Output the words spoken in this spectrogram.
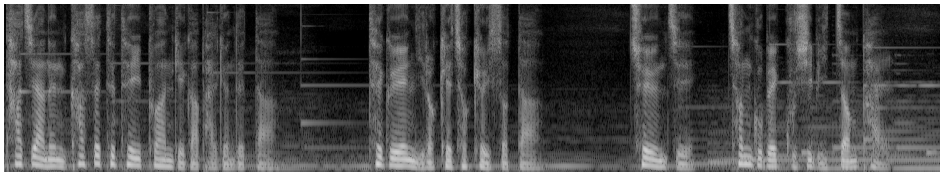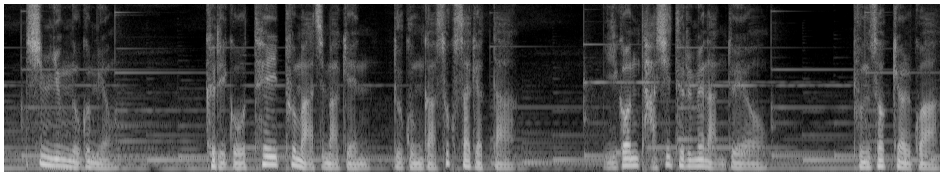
타지 않은 카세트 테이프 한 개가 발견됐다. 태그엔 이렇게 적혀 있었다. 최은지 1992.8 16 녹음용 그리고 테이프 마지막엔 누군가 속삭였다. 이건 다시 들으면 안 돼요. 분석 결과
